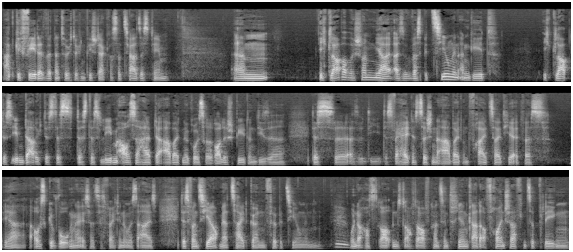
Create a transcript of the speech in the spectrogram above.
abgefedert wird, natürlich durch ein viel stärkeres Sozialsystem. Ähm, ich glaube aber schon, ja, also was Beziehungen angeht, ich glaube, dass eben dadurch, dass das, dass das Leben außerhalb der Arbeit eine größere Rolle spielt und diese, das, äh, also die, das Verhältnis zwischen Arbeit und Freizeit hier etwas ja, ausgewogener ist, als das vielleicht in den USA ist, dass wir uns hier auch mehr Zeit gönnen für Beziehungen mhm. und auch uns auch darauf konzentrieren, gerade auch Freundschaften zu pflegen,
